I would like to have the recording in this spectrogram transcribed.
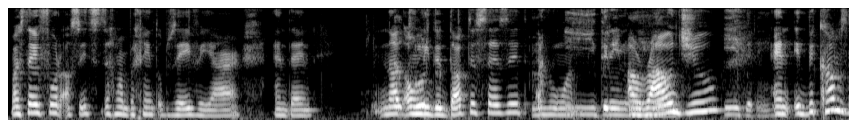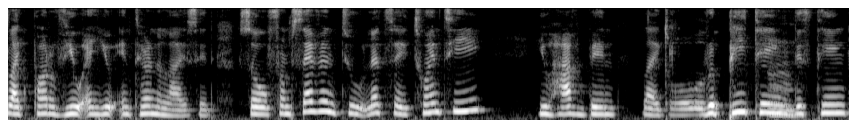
Maar stel je voor, als iets zeg maar begint op zeven jaar. En then, not only the doctor says it, everyone iedereen around you. Iedereen. And it becomes like part of you and you internalize it. So from seven to, let's say, 20, you have been like Told. repeating Mm. this thing.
